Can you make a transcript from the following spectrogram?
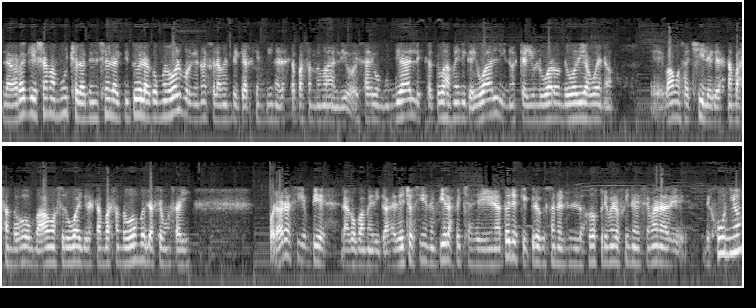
la verdad que llama mucho la atención la actitud de la Comebol porque no es solamente que Argentina la está pasando mal, digo, es algo mundial, está toda América igual y no es que hay un lugar donde vos digas, bueno, eh, vamos a Chile que la están pasando bomba, vamos a Uruguay que la están pasando bomba y lo hacemos ahí. Por ahora sigue en pie la Copa América, de hecho siguen en pie las fechas de eliminatorias que creo que son el- los dos primeros fines de semana de, junio.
